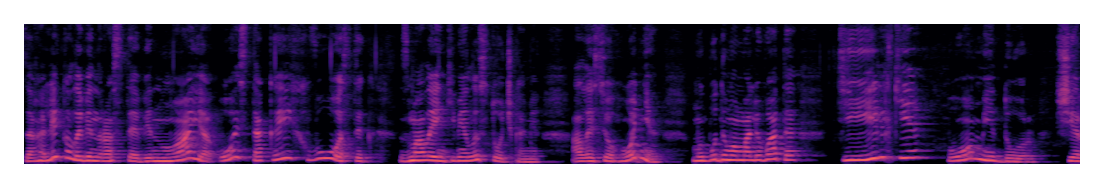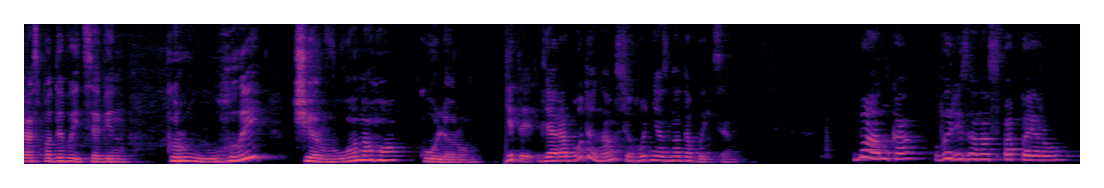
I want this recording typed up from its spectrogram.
Взагалі, коли він росте, він має ось такий хвостик з маленькими листочками. Але сьогодні ми будемо малювати тільки помідор. Ще раз подивіться, він круглий червоного кольору. Діти, для роботи нам сьогодні знадобиться банка, вирізана з паперу,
